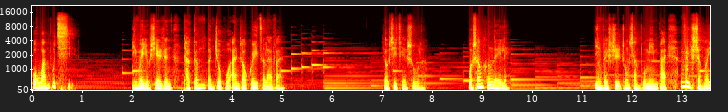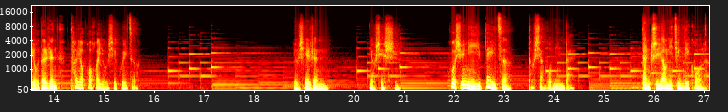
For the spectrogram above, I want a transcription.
我玩不起。因为有些人他根本就不按照规则来玩。游戏结束了，我伤痕累累。因为始终想不明白，为什么有的人他要破坏游戏规则。有些人，有些事，或许你一辈子都想不明白，但只要你经历过了，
